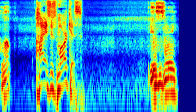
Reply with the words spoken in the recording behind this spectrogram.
Hello? Hi, is this Marcus? Is he.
